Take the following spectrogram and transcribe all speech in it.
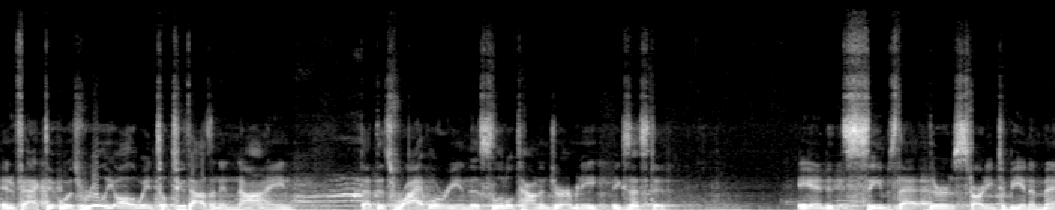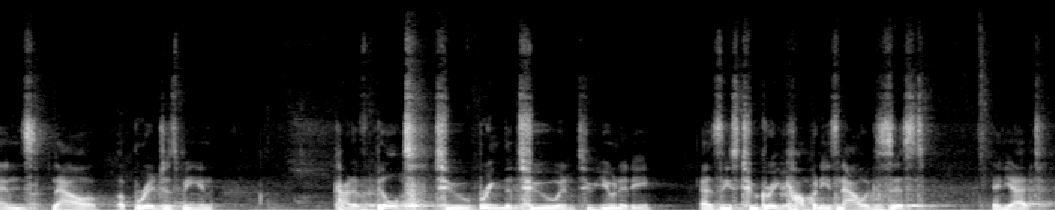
And in fact, it was really all the way until 2009 that this rivalry in this little town in Germany existed. And it seems that there's starting to be an amends now. A, bridge is being kind of built to bring the two into unity as these two great companies now exist and yet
